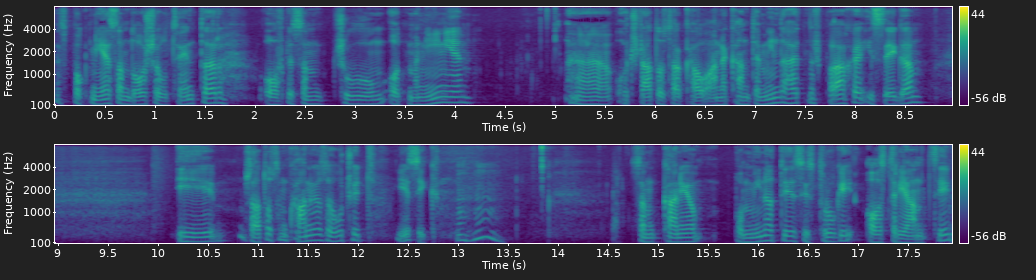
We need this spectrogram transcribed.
Zbog nje sam došao u centar, ovdje sam čuo od manjinje, eh, od statusa kao anerkannte Minderheitensprache i svega. I zato sam kanio zaučiti jezik. Sam kanio pominati si drugi Austrijanci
